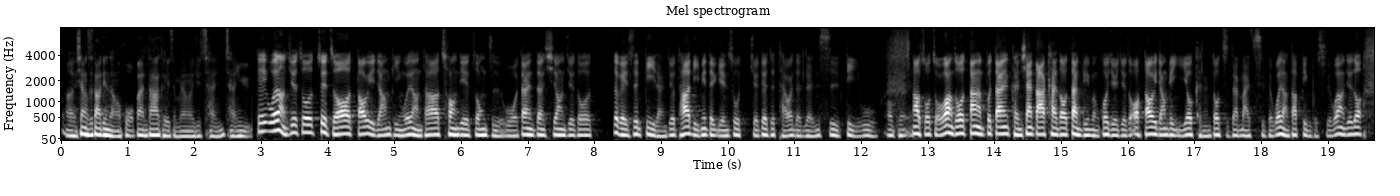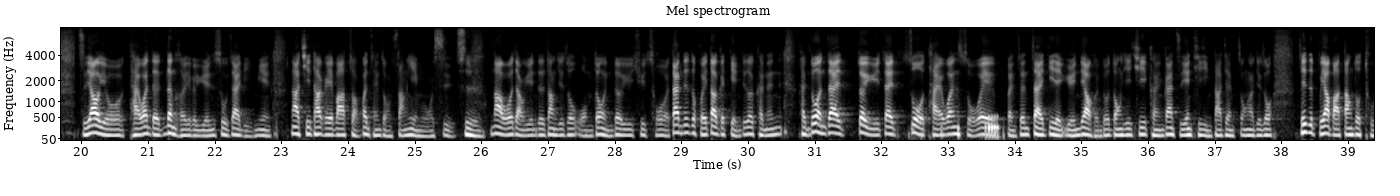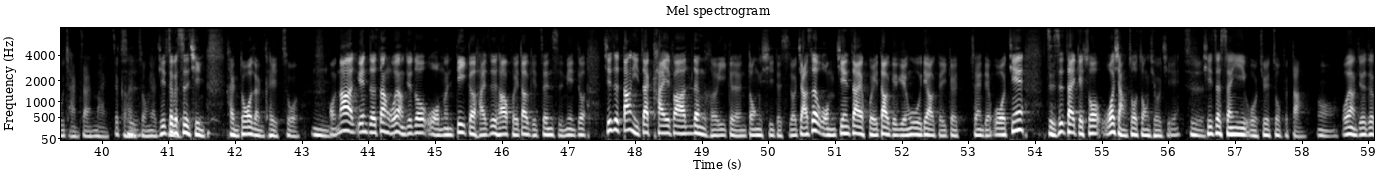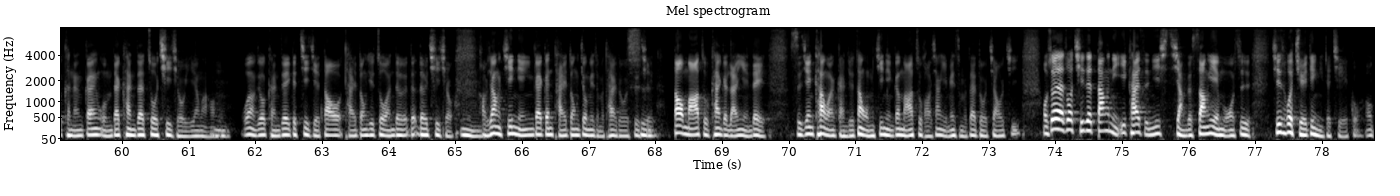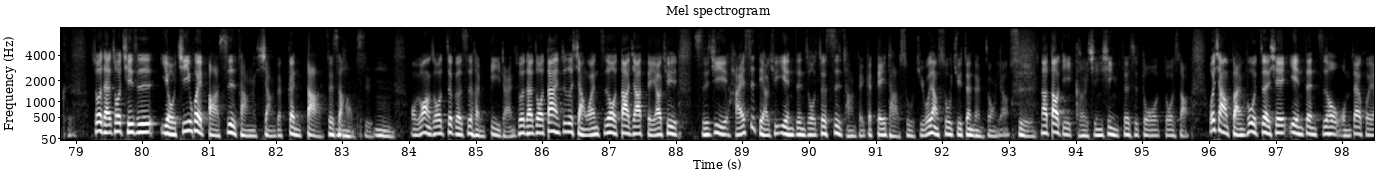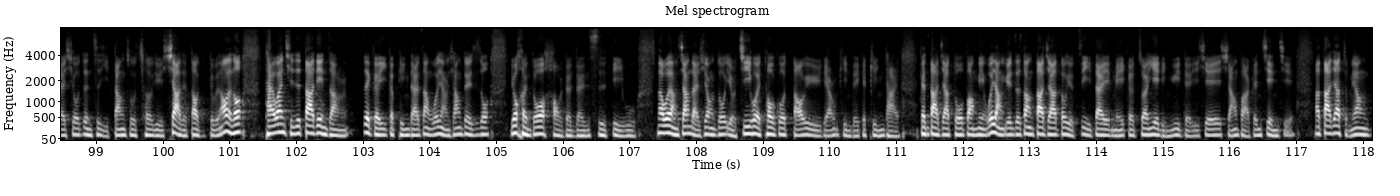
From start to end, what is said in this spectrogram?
呃，像是大店长的伙伴，大家可以怎么样的去参参与？可以，我想就是说，最主要岛屿良品，我想它创业宗旨，我但但希望就是说。这个也是必然，就它里面的元素绝对是台湾的人事地物。OK，那所走望说，当然不单可能现在大家看到蛋饼粉，或许觉得说哦，岛屿良品也有可能都只在卖吃的。我想它并不是，我想就是说，只要有台湾的任何一个元素在里面，那其实它可以把它转换成一种商业模式。是，那我讲原则上就是说，我们都很乐意去搓。但就是回到一个点，就是可能很多人在对于在做台湾所谓本身在地的原料很多东西，其实可能刚才子嫣提醒大家很重要，就是说。其实不要把它当做土产在卖，这个很重要。其实这个事情很多人可以做。嗯，哦，那原则上我想就是说，我们第一个还是要回到一个真实面，就其实当你在开发任何一个人东西的时候，假设我们今天再回到一个原物料的一个层面，我今天只是在给说我想做中秋节，是，其实这生意我觉得做不大。哦，我想就是可能跟我们在看在做气球一样嘛，哈。嗯我想说，可能这个季节到台东去做完热热热气球，嗯，好像今年应该跟台东就没什么太多的事情。到马祖看个蓝眼泪，时间看完，感觉上我们今年跟马祖好像也没什么再多交集。我所以来说，其实当你一开始你想的商业模式，其实会决定你的结果。OK，所以才说，其实有机会把市场想得更大，这是好事。嗯，我往往说这个是很必然。所以才说，当然就是想完之后，大家得要去实际，还是得要去验证说这市场的一个 data 数据。我想数据真的很重要。是，那到底可行性这是多多少？我想反复这些验证之后，我们再回来修正自己当初策略下的到底对不对？然后我说，台湾其实大店长这个一个平台上，我想相对是说有很多好的人事地物。那我想将来希望都有机会透过岛屿良品的一个平台，跟大家多方面。我想原则上大家都有自己在每一个专业领域的一些想法跟见解。那大家怎么样？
